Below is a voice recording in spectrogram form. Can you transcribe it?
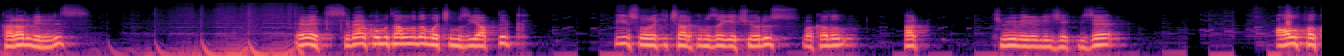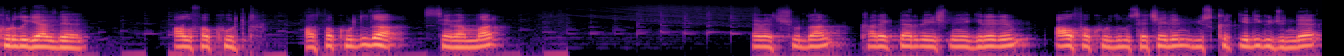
karar veririz. Evet, Siber Komutan'la da maçımızı yaptık. Bir sonraki çarkımıza geçiyoruz. Bakalım çark kimi belirleyecek bize? Alfa kurdu geldi. Alfa kurt. Alfa kurdu da seven var. Evet şuradan karakter değişmeye girelim. Alfa kurdunu seçelim. 147 gücünde.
